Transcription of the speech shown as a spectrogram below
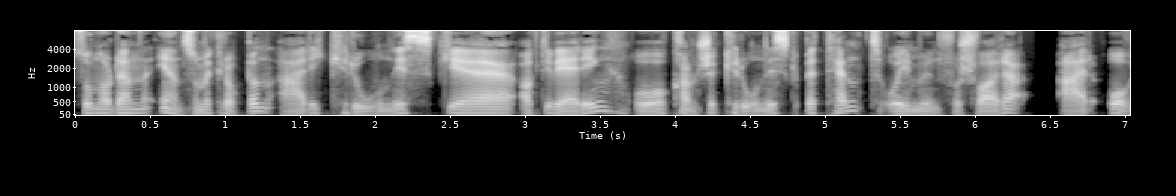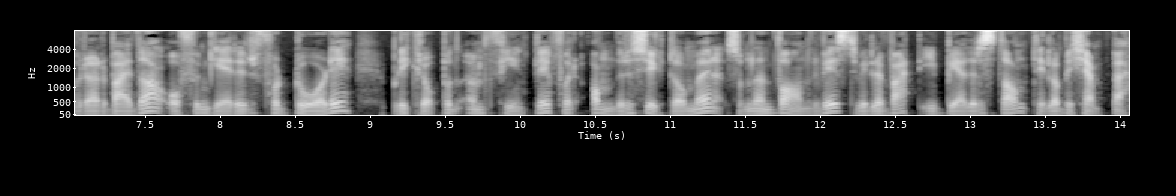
Så når den ensomme kroppen er i kronisk eh, aktivering og kanskje kronisk betent og immunforsvaret er overarbeida og fungerer for dårlig, blir kroppen ømfintlig for andre sykdommer som den vanligvis ville vært i bedre stand til å bekjempe,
